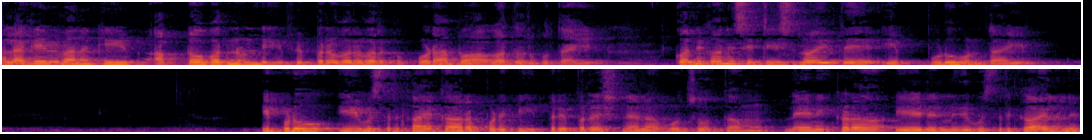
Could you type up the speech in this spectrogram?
అలాగే ఇవి మనకి అక్టోబర్ నుండి ఫిబ్రవరి వరకు కూడా బాగా దొరుకుతాయి. కొన్ని కొన్ని సిటీస్లో అయితే ఎప్పుడూ ఉంటాయి. ఇప్పుడు ఈ ఉసిరికాయ కారప్పొడికి ప్రిపరేషన్ ఎలాగో చూద్దాము. నేను ఇక్కడ ఏడెనిమిది ఉసిరికాయలని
